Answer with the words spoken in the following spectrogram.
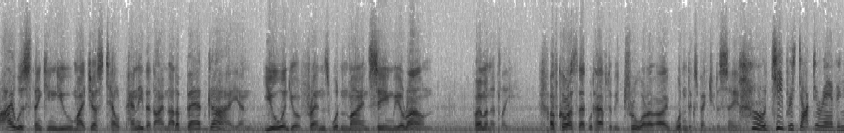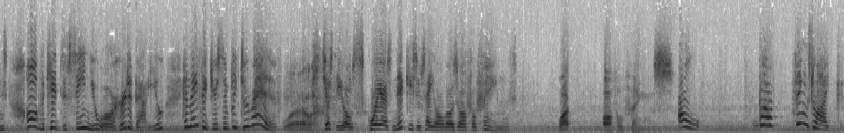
I was thinking you might just tell Penny that I'm not a bad guy, and you and your friends wouldn't mind seeing me around permanently. Of course, that would have to be true, or I wouldn't expect you to say it. Oh, jeepers, Dr. Evans. All the kids have seen you or heard about you, and they think you're simply terrific. Well, Just the old squares nickies who say all those awful things. what awful things? Oh, well, things like,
